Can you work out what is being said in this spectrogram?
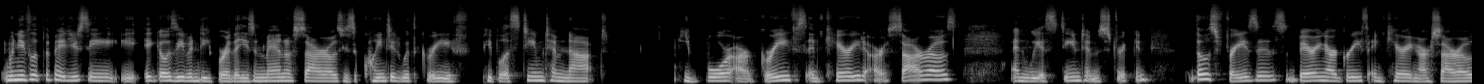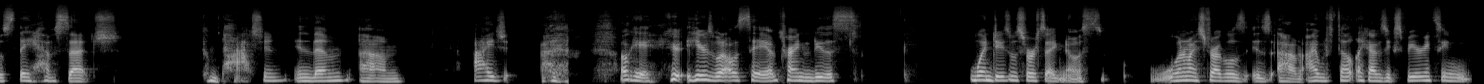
When you flip the page, you see it goes even deeper that he's a man of sorrows, he's acquainted with grief. People esteemed him not. He bore our griefs and carried our sorrows, and we esteemed him stricken. Those phrases, bearing our grief and carrying our sorrows, they have such compassion in them. Um, I, okay, here, here's what I'll say. I'm trying to do this. When Jason was first diagnosed, one of my struggles is um, I felt like I was experiencing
